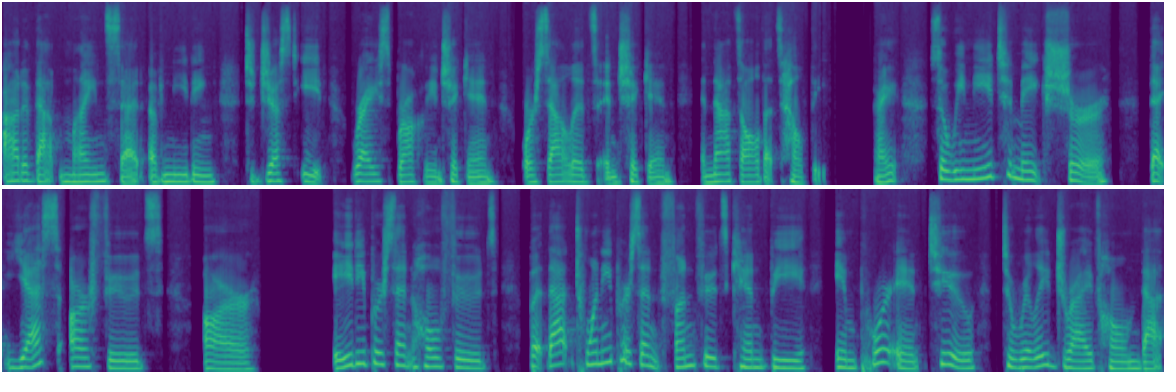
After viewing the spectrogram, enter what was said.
out of that mindset of needing to just eat rice, broccoli, and chicken or salads and chicken, and that's all that's healthy, right? So we need to make sure that yes, our foods are 80% whole foods, but that 20% fun foods can be important too to really drive home that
